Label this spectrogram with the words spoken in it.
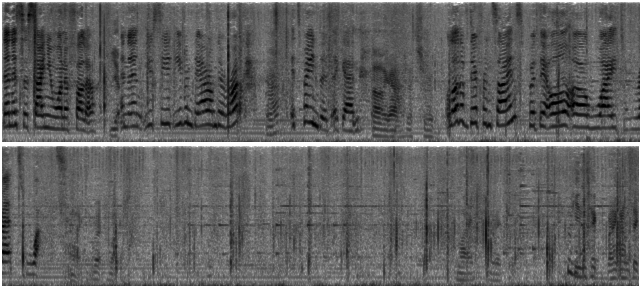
then it's a sign you want to follow. Yeah. And then you see it even there on the rock. Uh-huh. It's painted again. oh, yeah, that's true. A lot of different signs, but they all are white, red, white. White, red, white. White, red, white. 흰색, 빨간색,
